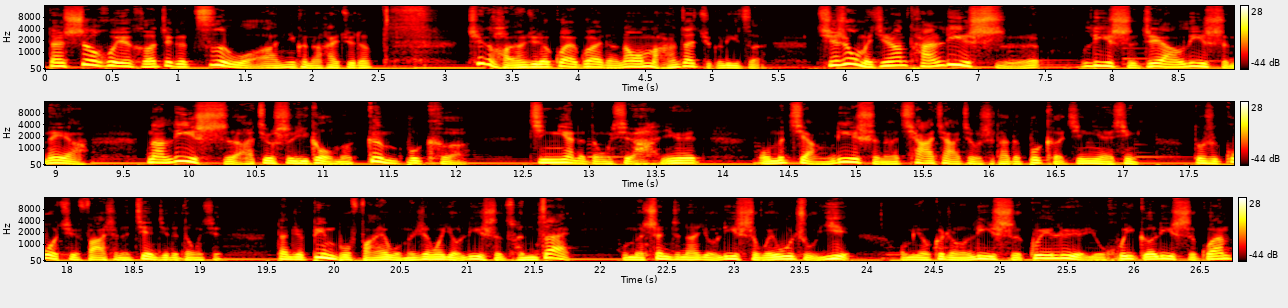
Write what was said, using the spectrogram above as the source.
但社会和这个自我啊，你可能还觉得这个好像觉得怪怪的。那我们马上再举个例子，其实我们经常谈历史，历史这样，历史那样。那历史啊，就是一个我们更不可经验的东西啊，因为。我们讲历史呢，恰恰就是它的不可经验性，都是过去发生的间接的东西。但这并不妨碍我们认为有历史存在。我们甚至呢有历史唯物主义，我们有各种历史规律，有辉格历史观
